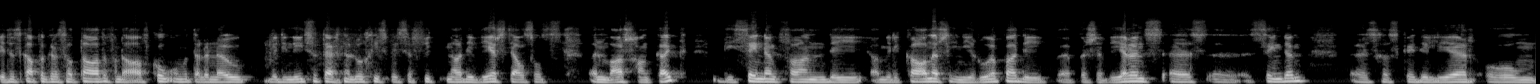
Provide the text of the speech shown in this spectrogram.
wetenskaplike resultate van daar afkom omdat hulle nou met die nuutste tegnologie spesifiek na die weerstelsels in Mars gaan kyk. Die sending van die Amerikaners in Europa, die uh, Perseverance is uh, sending is geskeduleer om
